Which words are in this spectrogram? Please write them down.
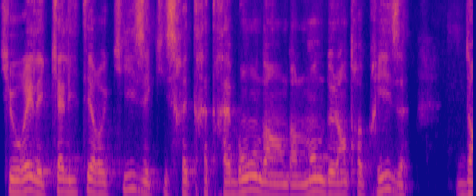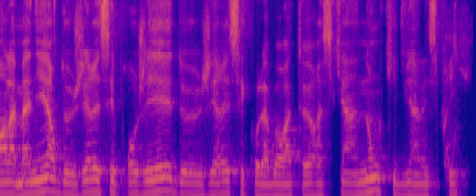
qui aurait les qualités requises et qui serait très très bon dans, dans le monde de l'entreprise dans la manière de gérer ses projets, de gérer ses collaborateurs Est-ce qu'il y a un nom qui te vient à l'esprit?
